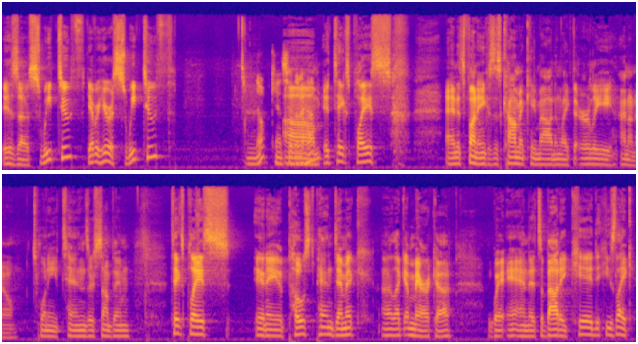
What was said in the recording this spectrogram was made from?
is a uh, Sweet Tooth. You ever hear of Sweet Tooth? Nope, can't say that I have. Um, it takes place, and it's funny because this comic came out in like the early, I don't know, 2010s or something. It takes place in a post-pandemic, uh, like America, where and it's about a kid. He's like,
